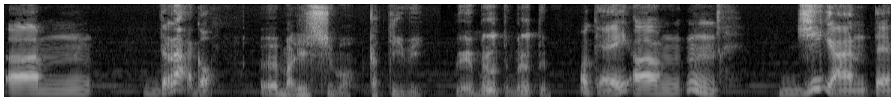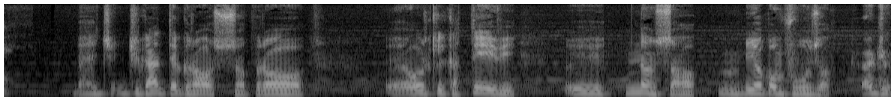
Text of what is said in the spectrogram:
Um, drago. Eh, malissimo. Cattivi. Eh, brutti, brutti. Ok. Um, mm, gigante. Beh, gi- gigante grosso, però... Eh, orchi cattivi. Eh, non so. Io confuso. gi-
